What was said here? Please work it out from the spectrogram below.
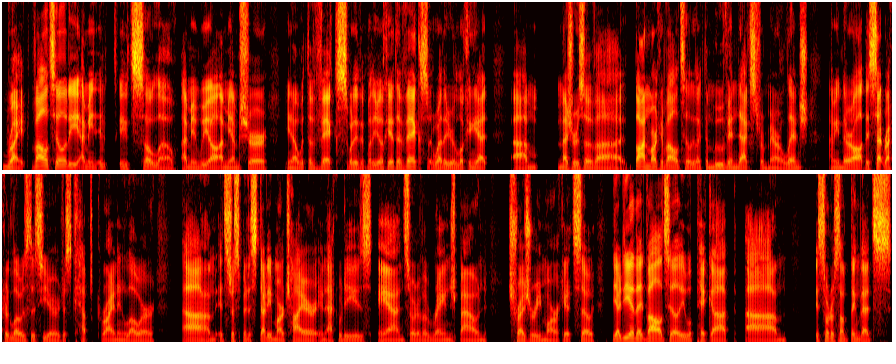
Right. Volatility, I mean, it, it's so low. I mean, we all, I mean, I'm sure, you know, with the VIX, whether, whether you're looking at the VIX or whether you're looking at um, measures of uh, bond market volatility, like the MOVE index from Merrill Lynch, I mean, they're all, they set record lows this year, just kept grinding lower. Um, it's just been a steady march higher in equities and sort of a range bound treasury market. So the idea that volatility will pick up, um, is sort of something that's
